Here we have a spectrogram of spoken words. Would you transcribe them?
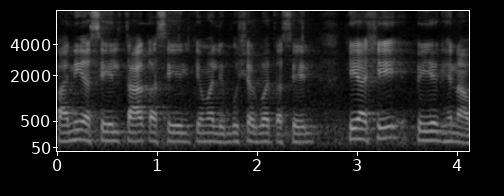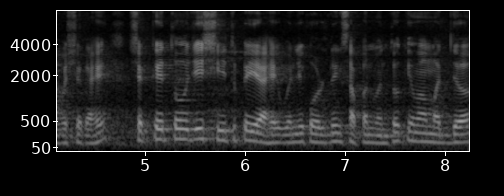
पाणी असेल ताक असेल किंवा लिंबू सरबत असेल हे असे पेय घेणं आवश्यक आहे. शक्यतो जे शीतपेय आहे म्हणजे कोल्ड्रिंक्स आपण म्हणतो किंवा मद्य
